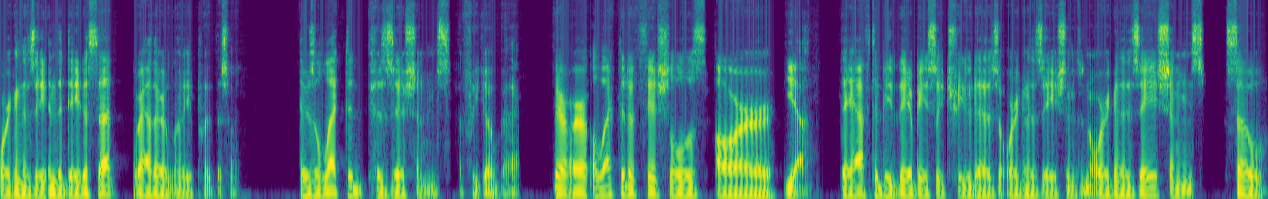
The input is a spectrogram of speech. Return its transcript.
organization in the data set rather let me put this way there's elected positions if we go back there are elected officials are yeah they have to be they're basically treated as organizations and organizations so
